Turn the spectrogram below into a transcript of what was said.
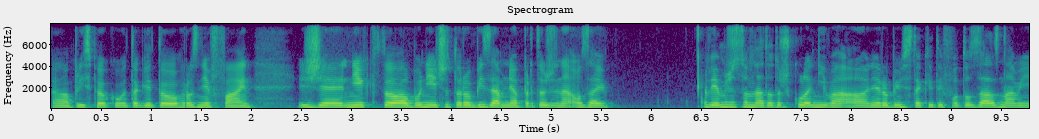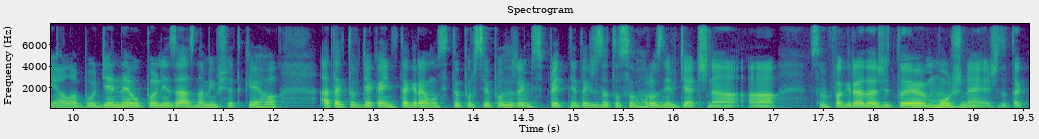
príspevkov, tak je to hrozne fajn, že niekto alebo niečo to robí za mňa, pretože naozaj Viem, že som na to trošku lenivá a nerobím si také tie fotozáznamy alebo denné úplne záznamy všetkého. A takto vďaka Instagramu si to proste pozriem spätne, takže za to som hrozne vďačná a som fakt rada, že to je možné, že to tak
